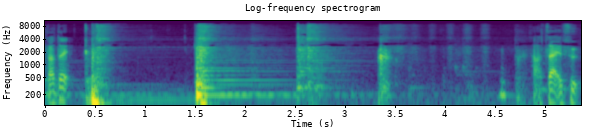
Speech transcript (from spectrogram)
答对。好，再一次。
